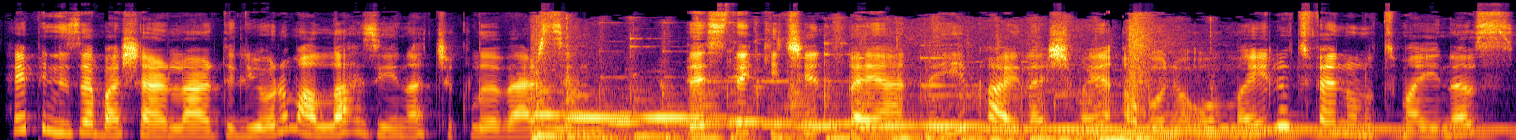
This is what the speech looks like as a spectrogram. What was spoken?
Hepinize başarılar diliyorum. Allah zihin açıklığı versin. Destek için beğenmeyi, paylaşmayı, abone olmayı lütfen unutmayınız.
